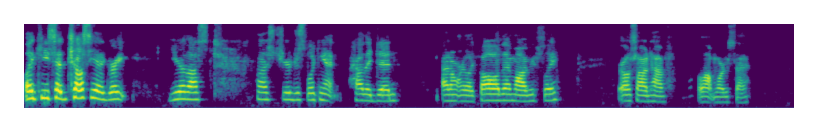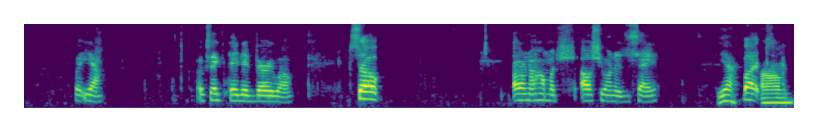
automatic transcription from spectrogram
like he said, Chelsea had a great year last last year. Just looking at how they did, I don't really follow them, obviously, or else I would have a lot more to say. But yeah, looks like they did very well. So I don't know how much else you wanted to say, Yeah. but Um.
